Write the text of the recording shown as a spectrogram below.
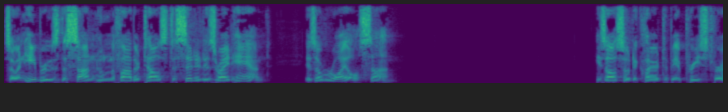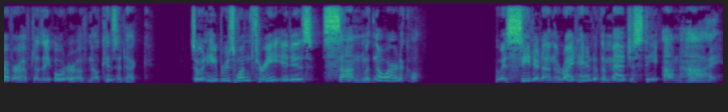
So in Hebrews, the Son, whom the Father tells to sit at his right hand, is a royal Son. He's also declared to be a priest forever after the order of Melchizedek. So in Hebrews 1 3, it is Son with no article, who is seated on the right hand of the majesty on high.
